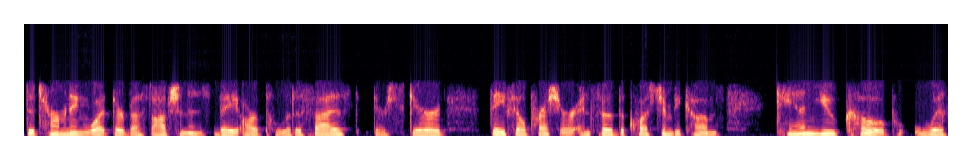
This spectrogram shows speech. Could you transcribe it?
determining what their best option is. They are politicized, they're scared, they feel pressure. And so the question becomes can you cope with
